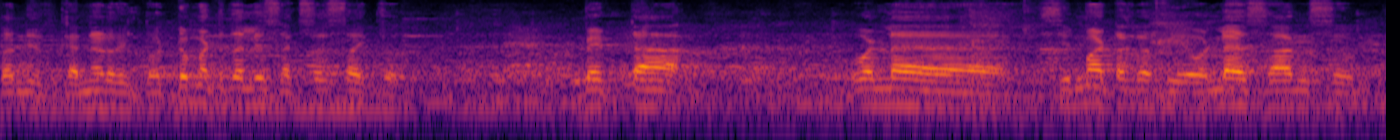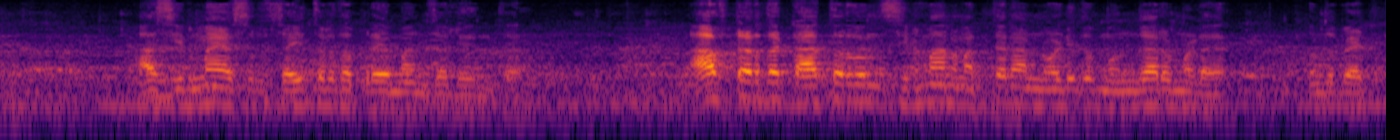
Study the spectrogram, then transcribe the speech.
ಬಂದಿದ್ದು ಕನ್ನಡದಲ್ಲಿ. ದೊಡ್ಡ ಮಟ್ಟದಲ್ಲಿ ಸಕ್ಸಸ್ ಆಯಿತು. ಬೆಟ್ಟ, ಒಳ್ಳೆ ಸಿನಿಮಾಟೋಗ್ರಫಿ ಒಳ್ಳೆ ಸಾಂಗ್ಸು ಆ ಸಿನಿಮಾ ಹೆಸರು ಚೈತ್ರದ ಪ್ರೇಮಾಂಜಲಿ ಅಂತ. ಆಫ್ಟರ್ ದಟ್ ಆ ಥರದ ಒಂದು ಸಿನಿಮಾನ ಮತ್ತೆ ನಾನು ನೋಡಿದ್ದು ಮುಂಗಾರು ಮಳೆ. ಒಂದು ಬೆಟ್ಟ,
